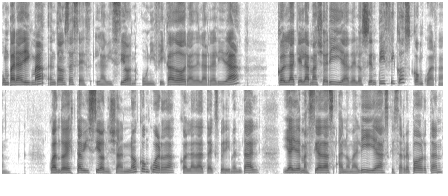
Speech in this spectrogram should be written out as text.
un paradigma, entonces es la visión unificadora de la realidad con la que la mayoría de los científicos concuerdan. Cuando esta visión ya no concuerda con la data experimental y hay demasiadas anomalías que se reportan,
